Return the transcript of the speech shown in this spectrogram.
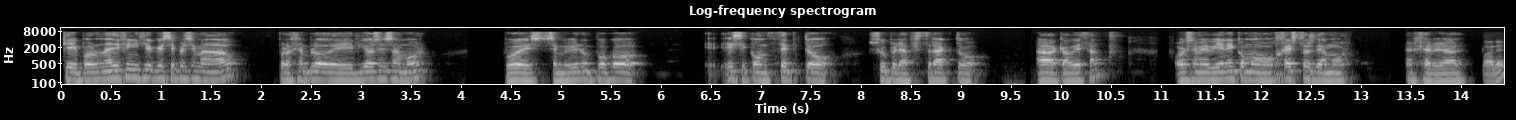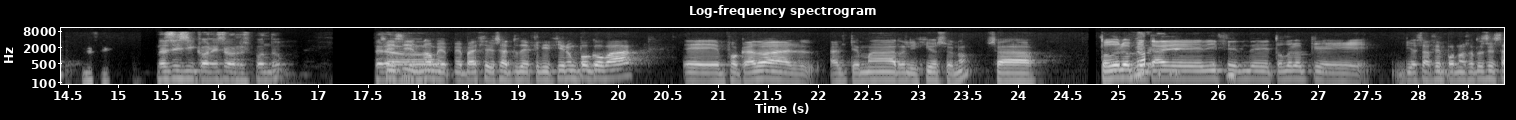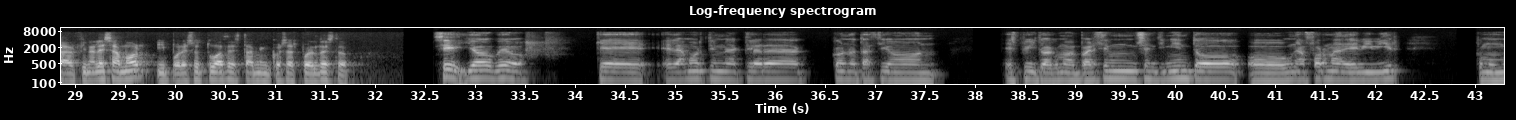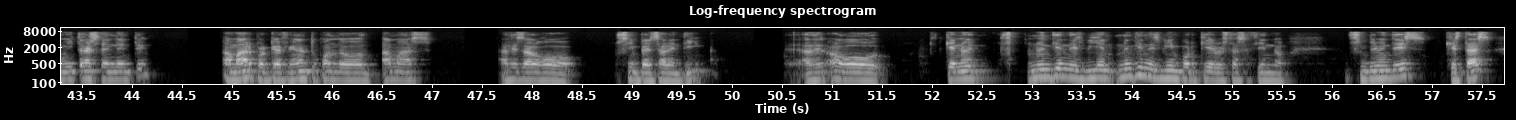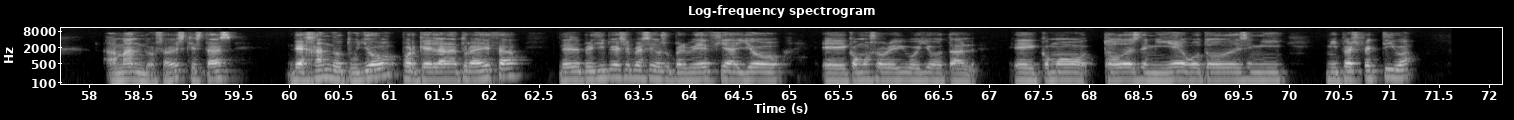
que por una definición que siempre se me ha dado, por ejemplo, de Dios es amor, pues se me viene un poco ese concepto súper abstracto a la cabeza, o se me viene como gestos de amor en general. Vale. No sé, no sé si con eso respondo. Pero... Sí, sí, no, me, me, parece, o sea, tu definición un poco va eh, enfocado al, al tema religioso, ¿no? O sea, todo lo que no, te dicen de todo lo que Dios hace por nosotros es al final es amor y por eso tú haces también cosas por el resto. Sí, yo veo que el amor tiene una clara connotación espiritual, como me parece un sentimiento o una forma de vivir como muy trascendente. Amar, porque al final tú cuando amas haces algo sin pensar en ti, haces algo que no, no, entiendes bien, no entiendes bien por qué lo estás haciendo. Simplemente es que estás amando, ¿sabes? Que estás dejando tu yo, porque la naturaleza desde el principio siempre ha sido supervivencia, yo, eh, cómo sobrevivo yo, tal, eh, como todo desde mi ego, todo desde mi, mi perspectiva.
